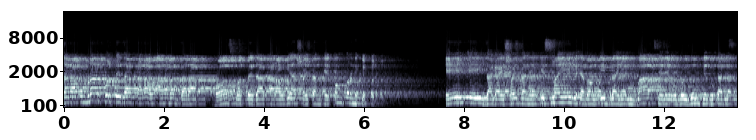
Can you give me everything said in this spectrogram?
যারা উমরা করতে যা তারাও আর আবার যারা হজ করতে যা তারাও গিয়া শয়তানকে কম করে নিক্ষেপ করে। এই এই জায়গায় শয়তানে ইসমাইল এবং ইব্রাহিম বাপ ছেলে উভয়জনকে ধোকা দিছে।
